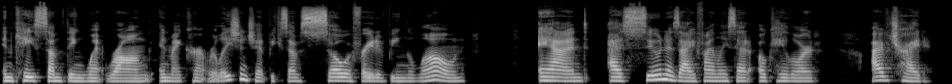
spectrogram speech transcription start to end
in case something went wrong in my current relationship because I was so afraid of being alone. And as soon as I finally said, "Okay, Lord, I've tried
